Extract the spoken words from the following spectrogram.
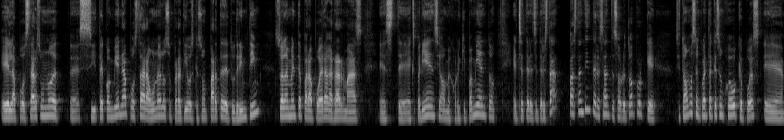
el apostar uno de, eh, si te conviene apostar a uno de los operativos que son parte de tu Dream Team, solamente para poder agarrar más este, experiencia o mejor equipamiento, etcétera, etcétera. Está bastante interesante, sobre todo porque si tomamos en cuenta que es un juego que puedes eh,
